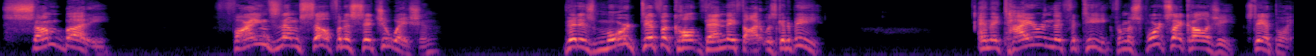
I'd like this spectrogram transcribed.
Somebody finds themselves in a situation that is more difficult than they thought it was going to be. And they tire in the fatigue from a sports psychology standpoint.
